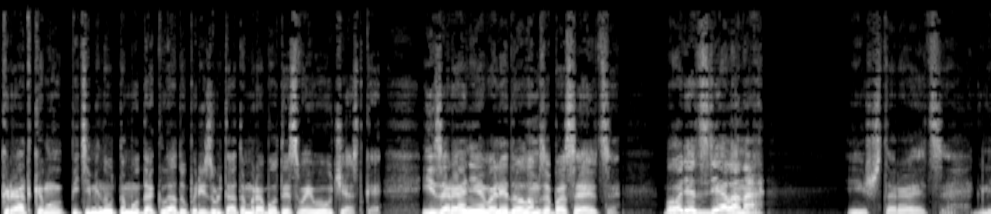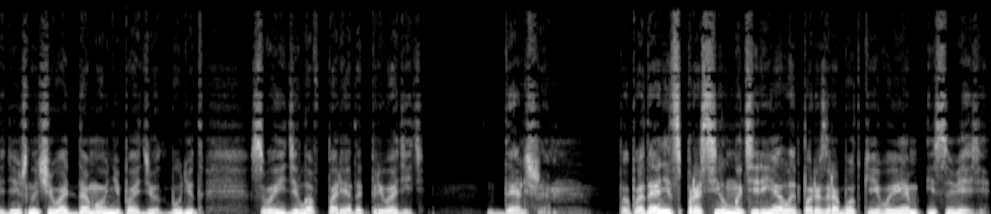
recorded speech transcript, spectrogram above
краткому пятиминутному докладу по результатам работы своего участка. И заранее валидолом запасаются. «Будет сделано!» Ишь старается. Глядишь, ночевать домой не пойдет. Будет свои дела в порядок приводить. Дальше. Попаданец просил материалы по разработке ИВМ и связи.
